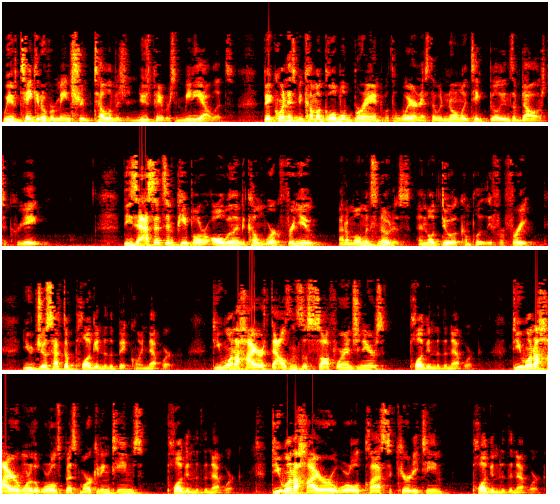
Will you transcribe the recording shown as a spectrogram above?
We have taken over mainstream television, newspapers, and media outlets. Bitcoin has become a global brand with awareness that would normally take billions of dollars to create. These assets and people are all willing to come work for you at a moment's notice, and they'll do it completely for free. You just have to plug into the Bitcoin network. Do you want to hire thousands of software engineers? Plug into the network. Do you want to hire one of the world's best marketing teams? Plug into the network. Do you want to hire a world-class security team? Plug into the network.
